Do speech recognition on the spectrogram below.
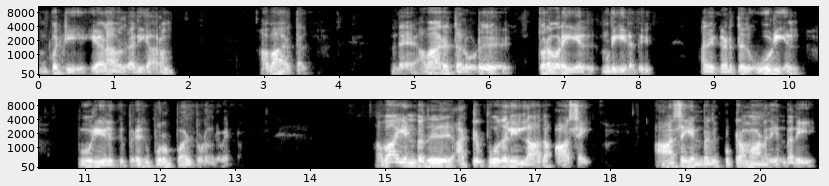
முப்பத்தி ஏழாவது அதிகாரம் அவாறுத்தல் இந்த அவாறுத்தலோடு துறவரையல் முடிகிறது. அதற்கு அடுத்தது ஊழியல். ஊழியலுக்கு பிறகு பொருட்பால் தொடங்க வேண்டும். அவா என்பது அற்றுப்போதல் இல்லாத ஆசை. ஆசை என்பது குற்றமானது என்பதை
